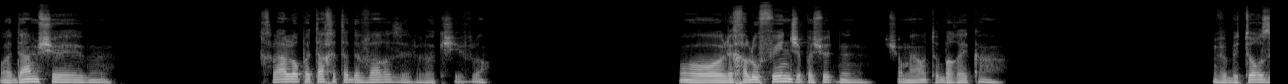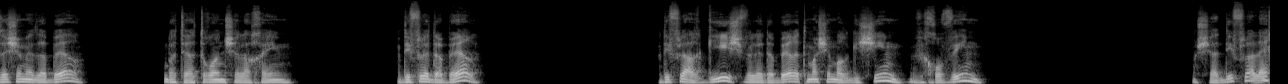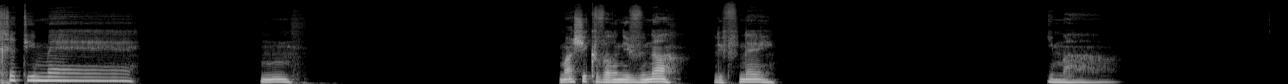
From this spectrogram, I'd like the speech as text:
או אדם שבכלל לא פתח את הדבר הזה ולא הקשיב לו. או לחלופין שפשוט שומע אותו ברקע. ובתור זה שמדבר בתיאטרון של החיים, עדיף לדבר? עדיף להרגיש ולדבר את מה שמרגישים וחווים? או שעדיף ללכת עם... אה, מה שכבר נבנה לפני, עם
